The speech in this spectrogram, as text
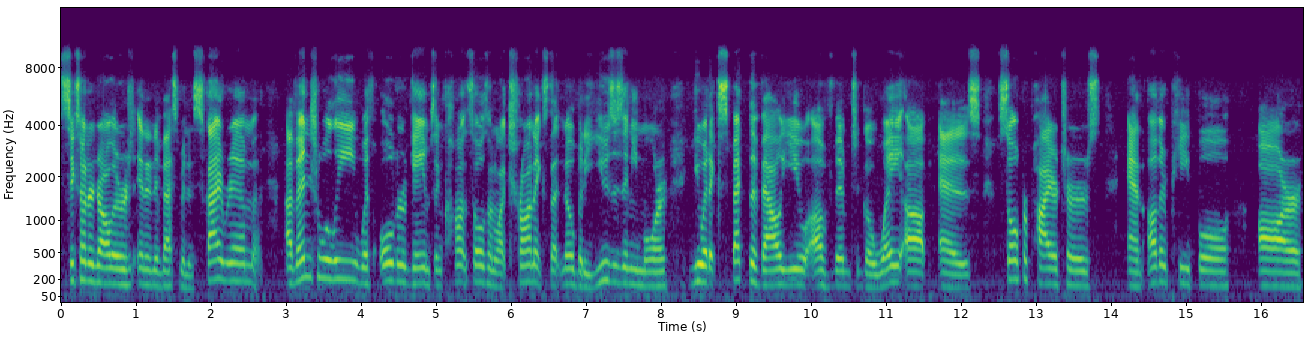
$600 in an investment in Skyrim, eventually with older games and consoles and electronics that nobody uses anymore, you would expect the value of them to go way up as sole proprietors and other people are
